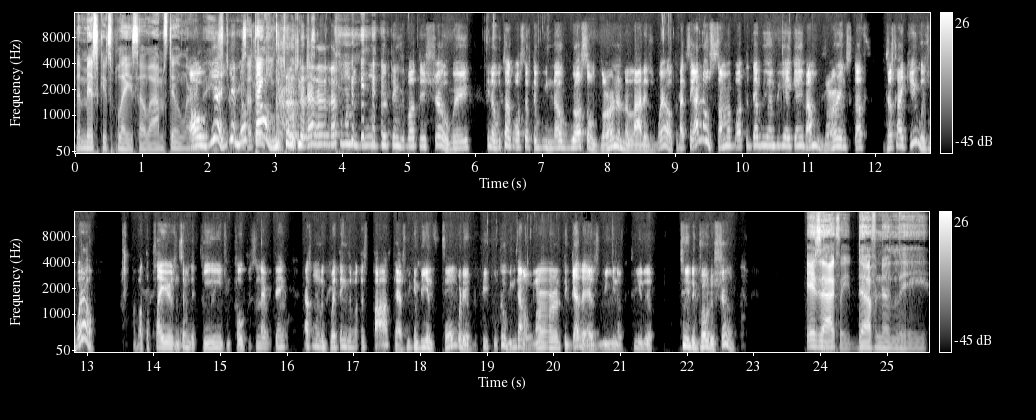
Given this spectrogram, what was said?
the Mystics play. So like, I'm still learning. Oh yeah, history. yeah, no so problem. thank you. That, that- that's one of the good things about this show. We, you know, we talk about stuff that we know. We're also learning a lot as well. Like I say, I know some about the WNBA game, but I'm learning stuff just like you as well about the players and some of the teams and coaches and everything. That's one of the great things about this podcast. We can be informative with people too. We of learn together as we, you know, continue to continue to grow the show. Exactly, definitely.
